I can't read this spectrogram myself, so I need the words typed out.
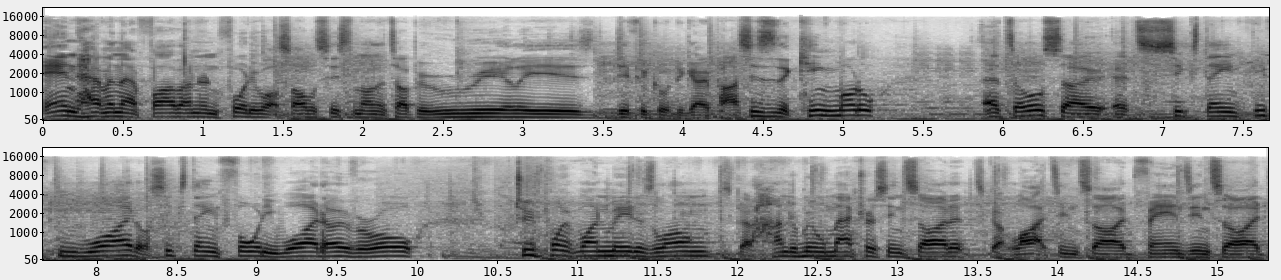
and having that 540 watt solar system on the top, it really is difficult to go past. This is the King model. That's also, it's 1650 wide or 1640 wide overall. 2.1 meters long. It's got a 100 mil mattress inside it. It's got lights inside, fans inside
